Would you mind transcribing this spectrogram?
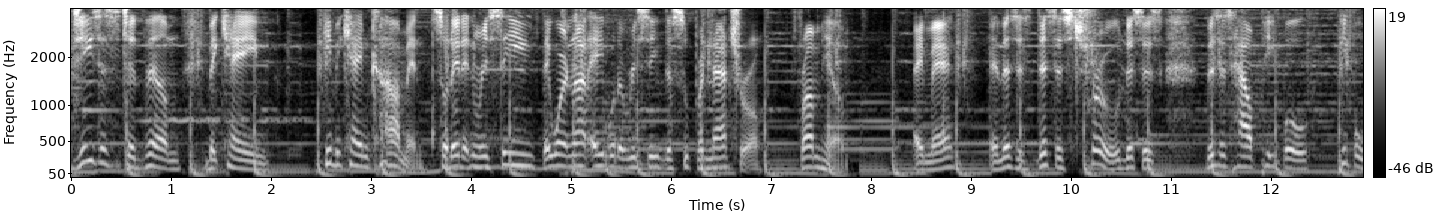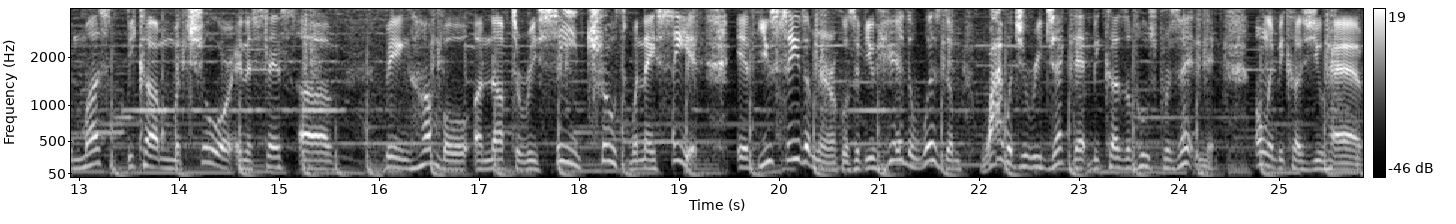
Jesus to them became he became common. So they didn't receive they were not able to receive the supernatural from him. Amen? And this is this is true. This is this is how people people must become mature in the sense of being humble enough to receive truth when they see it. If you see the miracles, if you hear the wisdom, why would you reject that because of who's presenting it? Only because you have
